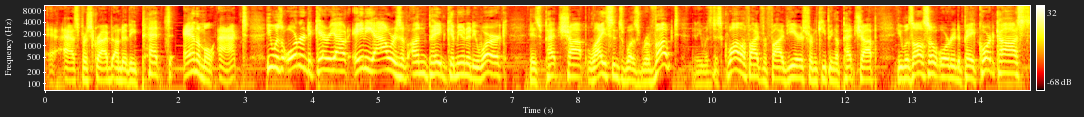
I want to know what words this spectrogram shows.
as prescribed under the Pet Animal Act. He was ordered to carry out 80 hours of unpaid community work. His pet shop license was revoked, and he was disqualified for five years from keeping a pet shop. He was also ordered to pay court costs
